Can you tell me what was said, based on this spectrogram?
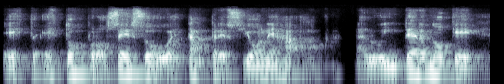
estos procesos o estas presiones a, lo interno que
